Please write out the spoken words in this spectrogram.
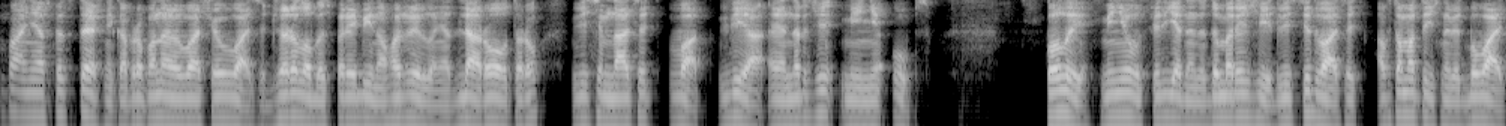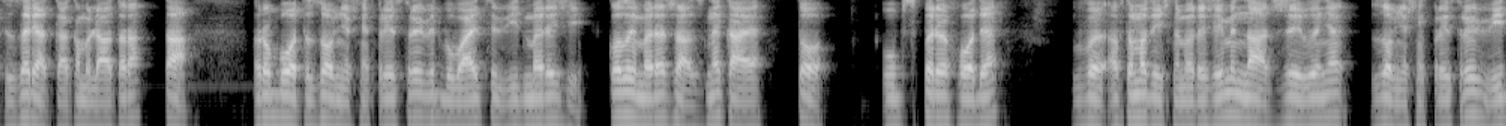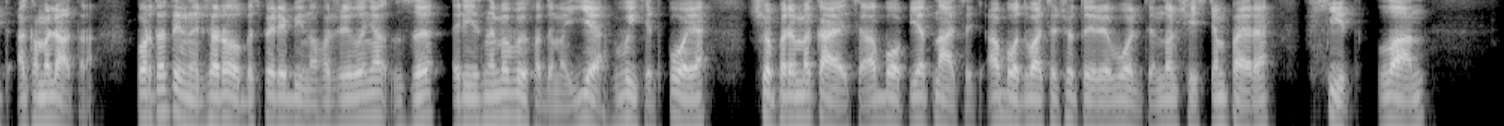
Компанія спецтехніка пропонує вашій увазі джерело безперебійного живлення для роутеру 18 Вт Via Energy Mini UPS. Коли UPS під'єднаний до мережі 220, автоматично відбувається зарядка акумулятора та робота зовнішніх пристроїв відбувається від мережі. Коли мережа зникає, то UPS переходить в автоматичному режимі на живлення зовнішніх пристроїв від акумулятора. Портативне джерело безперебійного живлення з різними виходами. Є вихід POE, що перемикається або 15, або 24 вольти 0,6 ампери, вхід LAN,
